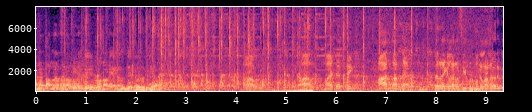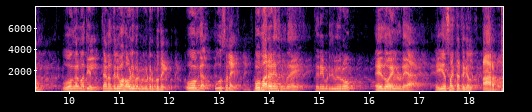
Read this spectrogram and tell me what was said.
அண்ணன் தமிழரசன் அவர்களுக்கு பொன்னாடை அணிவித்து கௌரவிக்கிறார். ஆர்ந்தார்ந்த திரைகள் ரசிக பெருமக்கள் அனைவருக்கும் உங்கள் மத்தியில் தினம் தெளிவாக ஒளிபரப்பிக் கொண்டிருப்பதை உங்கள் ஊசலை பூமாரே என்பதை தெரியப்படுத்திக் கொள்கிறோம். ஏதோ எங்களுடைய இசை தட்டுகள் ஆரம்பம்.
